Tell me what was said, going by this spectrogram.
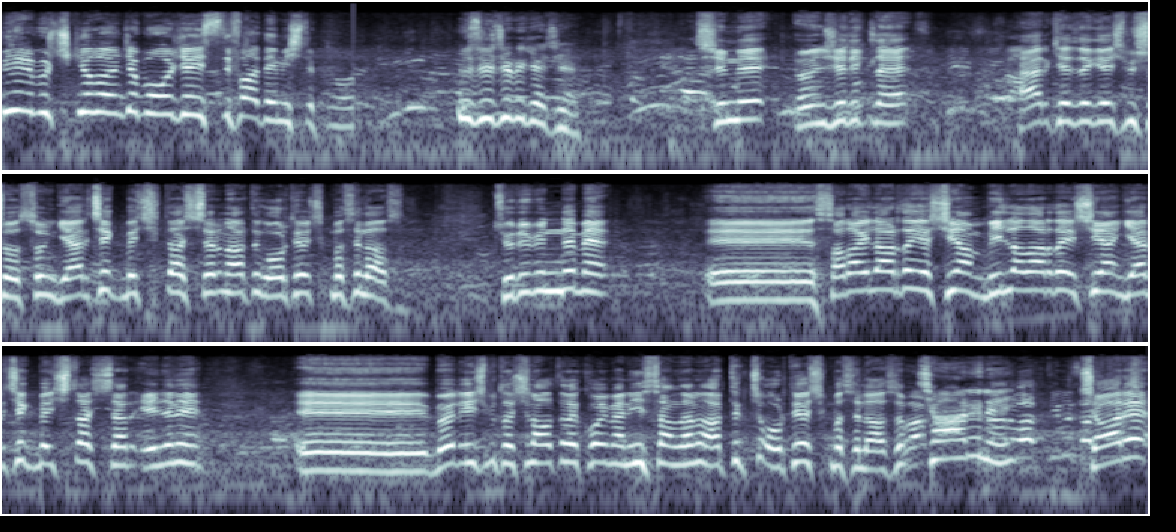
Bir buçuk yıl önce bu hoca istifa demiştim. Üzücü bir gece. Şimdi öncelikle herkese geçmiş olsun. Gerçek Beşiktaşların artık ortaya çıkması lazım. Tribünde mi eee, saraylarda yaşayan, villalarda yaşayan gerçek Beşiktaşlar elini eee, böyle hiçbir taşın altına koymayan insanların artık ortaya çıkması lazım. Çare ne? Çare,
